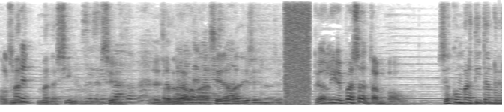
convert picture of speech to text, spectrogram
Els Me met- medicina, Sí, medicina. sí, sempre la medicina, medicina, sí. Què li ha passat a en Bou? S'ha convertit en...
